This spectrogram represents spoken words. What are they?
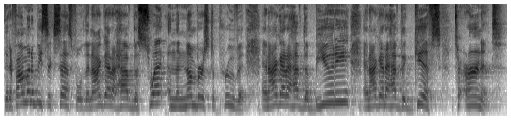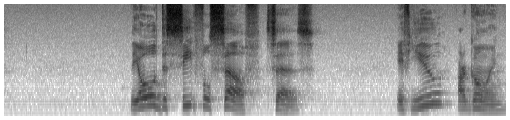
That if I'm going to be successful, then I got to have the sweat and the numbers to prove it. And I got to have the beauty and I got to have the gifts to earn it. The old deceitful self says, if you are going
